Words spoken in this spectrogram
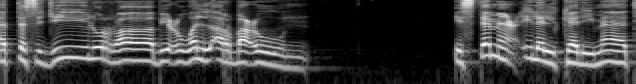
التسجيل الرابع والأربعون. استمع إلى الكلمات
